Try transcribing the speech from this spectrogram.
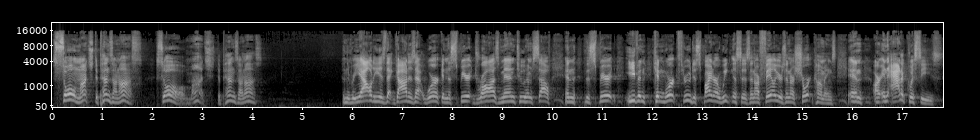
So much depends on us. So much depends on us. And the reality is that God is at work and the Spirit draws men to Himself. And the Spirit even can work through, despite our weaknesses and our failures and our shortcomings and our inadequacies.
